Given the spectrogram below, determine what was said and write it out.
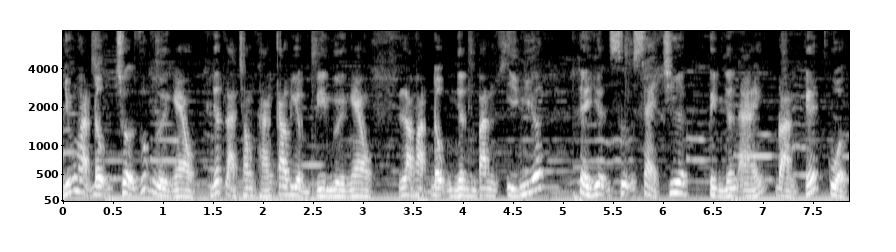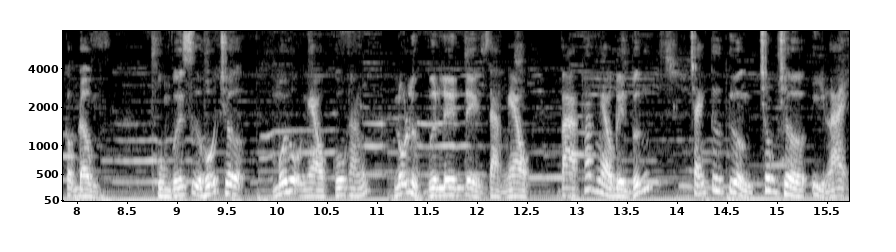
Những hoạt động trợ giúp người nghèo, nhất là trong tháng cao điểm vì người nghèo, là hoạt động nhân văn ý nghĩa, thể hiện sự sẻ chia, tình nhân ái, đoàn kết của cộng đồng. Cùng với sự hỗ trợ, mỗi hộ nghèo cố gắng nỗ lực vươn lên để giảm nghèo và thoát nghèo bền vững, tránh tư tưởng trông chờ ỉ lại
